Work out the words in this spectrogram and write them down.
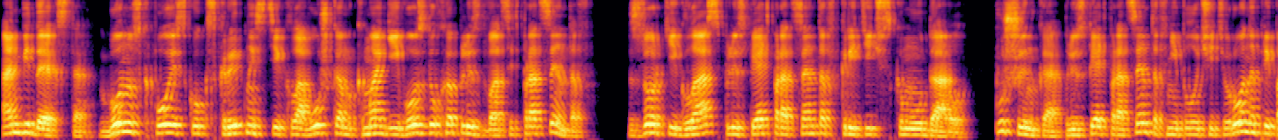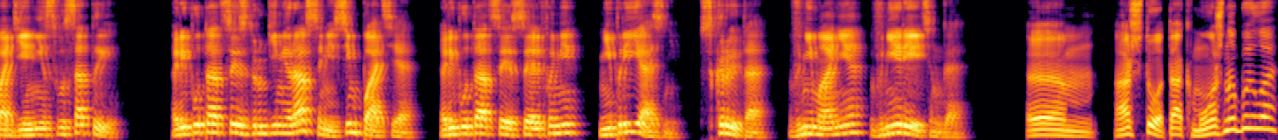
Амбидекстер. Бонус к поиску, к скрытности, к ловушкам, к магии воздуха плюс 20%. Зоркий глаз плюс 5% к критическому удару. Пушинка плюс 5% не получить урона при падении с высоты. Репутация с другими расами – симпатия. Репутация с эльфами – неприязнь. Скрыто. Внимание, вне рейтинга. Эм, а что, так можно было?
